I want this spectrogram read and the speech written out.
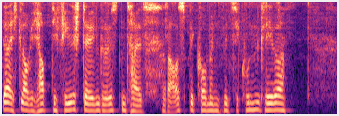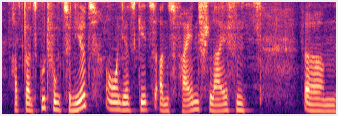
Ja, ich glaube, ich habe die Fehlstellen größtenteils rausbekommen mit Sekundenkleber. Hat ganz gut funktioniert und jetzt geht es ans Feinschleifen, ähm,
